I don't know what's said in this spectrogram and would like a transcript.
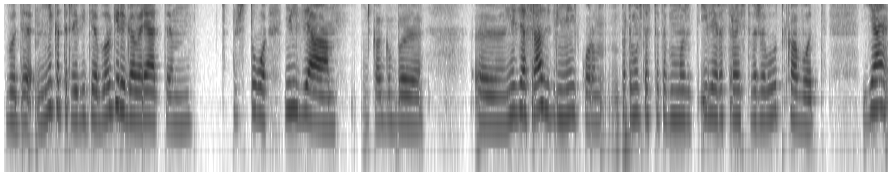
Вот э, некоторые видеоблогеры говорят, эм, что нельзя как бы э, нельзя сразу применить корм, потому что что-то может или расстройство желудка, вот. Я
